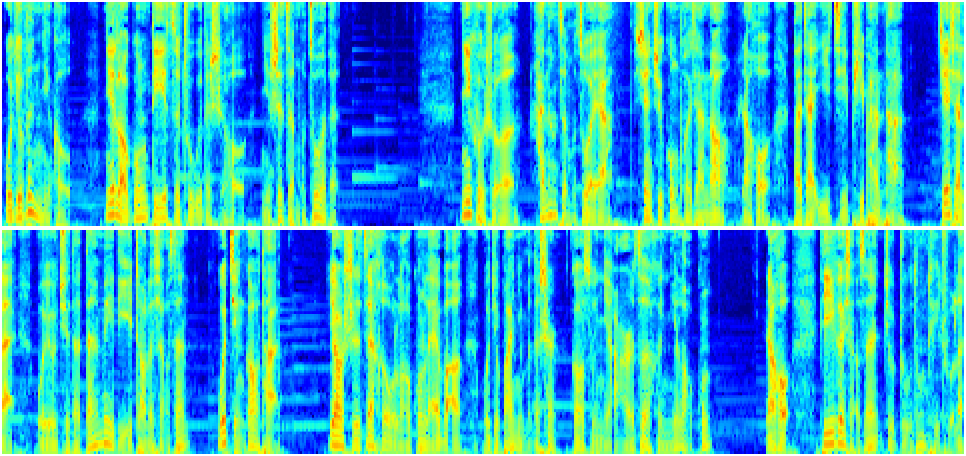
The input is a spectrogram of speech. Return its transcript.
我就问妮可：“你老公第一次出轨的时候，你是怎么做的？”妮可说：“还能怎么做呀？先去公婆家闹，然后大家一起批判他。接下来，我又去他单位里找了小三。我警告他，要是再和我老公来往，我就把你们的事儿告诉你儿子和你老公。然后，第一个小三就主动退出了。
